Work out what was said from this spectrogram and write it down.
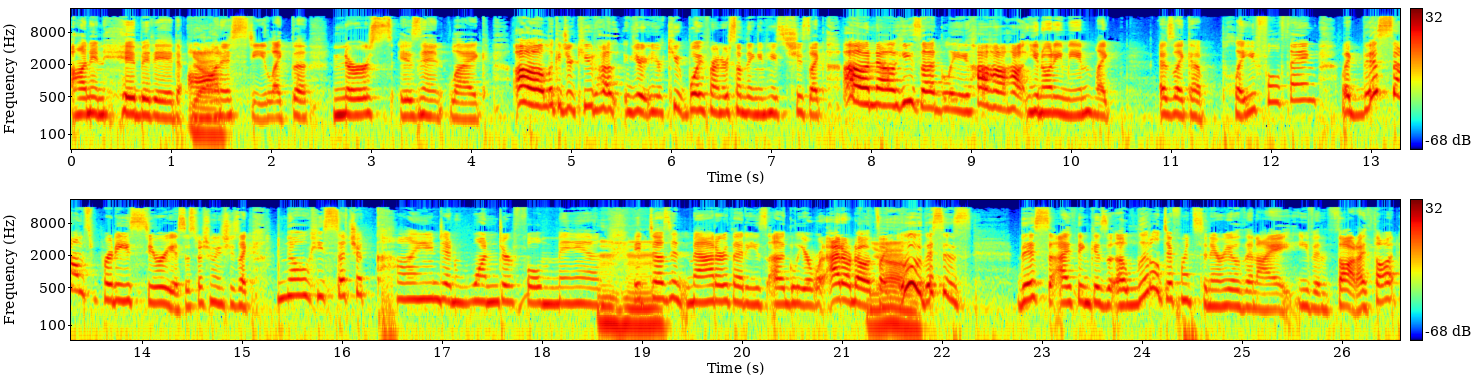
uninhibited honesty. Like the nurse isn't like, "Oh, look at your cute hus- your your cute boyfriend" or something, and he's she's like, "Oh no, he's ugly," ha ha ha. You know what I mean? Like as like a playful thing. Like this sounds pretty serious, especially when she's like, "No, he's such a kind and wonderful man. It doesn't matter that he's ugly or what." I don't know. It's Yeah. like, "Ooh, this is this I think is a little different scenario than I even thought. I thought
